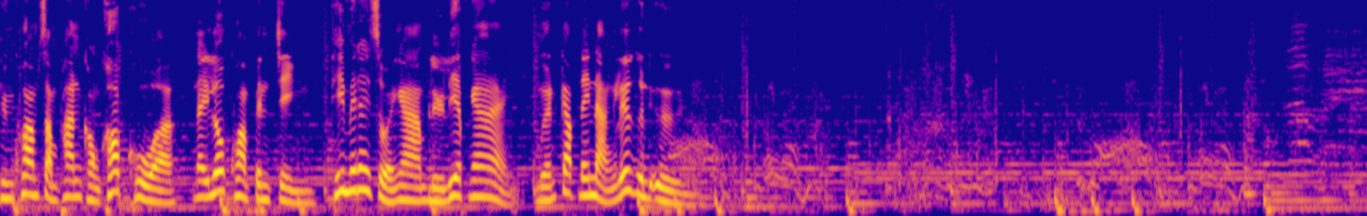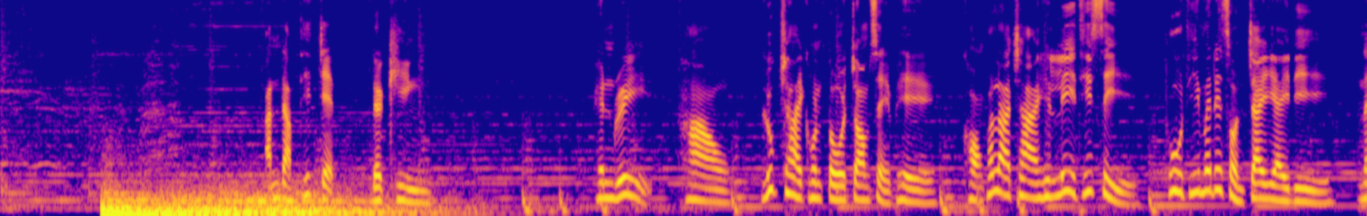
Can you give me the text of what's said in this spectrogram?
ถึงความสัมพันธ์ของครอบครัว ในโลกความเป็นจริง ที่ไม่ได้สวยงามหรือเรียบง่าย เหมือนกับในหนังเรื่องอื่น ๆอันดับที่ 7 The King เฮนรี่ฮาวลูกชายคนโตจอมเสเพ ของพระราชาเฮนรี่ที่ 4 ผู้ที่ไม่ได้สนใจใยดี ใน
